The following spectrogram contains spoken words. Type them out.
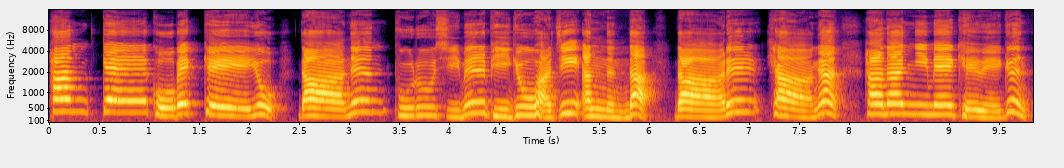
함께 고백해요. 나는 부르심을 비교하지 않는다. 나를 향한 하나님의 계획은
